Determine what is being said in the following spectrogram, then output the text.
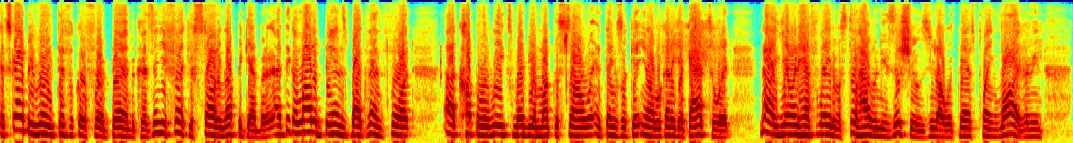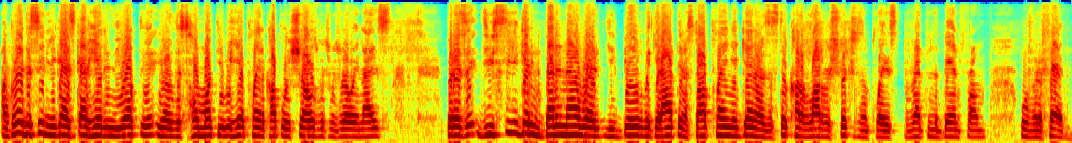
it's got to be really difficult for a band because then you feel like you're starting up again. But I think a lot of bands back then thought a couple of weeks, maybe a month or so, and things will get you know we're going to get back to it. Now a year and a half later, we're still having these issues, you know, with bands playing live. I mean, I'm glad to see that you guys got here to New York. You know, this whole month you were here playing a couple of shows, which was really nice. But is it? Do you see it getting better now, where you'd be able to get out there and start playing again, or is there still kind of a lot of restrictions in place preventing the band from moving ahead?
